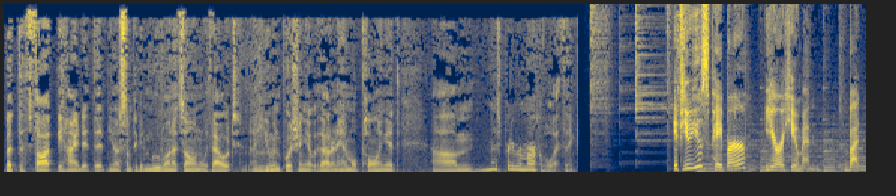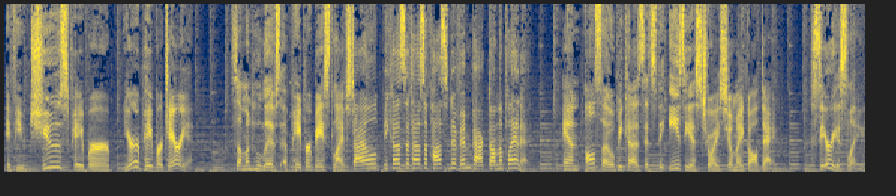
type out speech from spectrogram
But but the thought behind it that you know something could move on its own without a Mhm. human pushing it, without an animal pulling it, um, that's pretty remarkable, I think. If you use paper, you're a human. But if you choose paper, you're a papertarian. Someone who lives a paper based lifestyle because it has a positive impact on the planet. And also because it's the easiest choice you'll make all day. Seriously.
